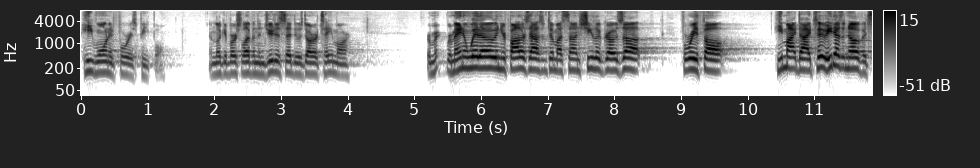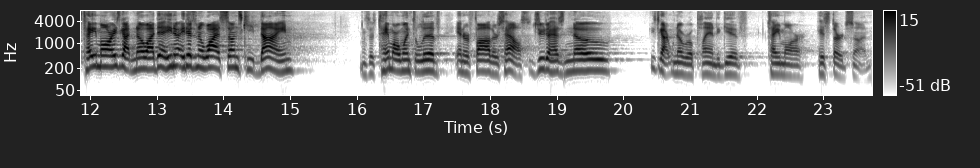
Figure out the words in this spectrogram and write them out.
he wanted for his people. And look at verse 11. Then Judah said to his daughter Tamar, Remain a widow in your father's house until my son Shelah grows up, for he thought he might die too. He doesn't know if it's Tamar. He's got no idea. He, know, he doesn't know why his sons keep dying. And so Tamar went to live in her father's house. Judah has no, he's got no real plan to give Tamar his third son.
